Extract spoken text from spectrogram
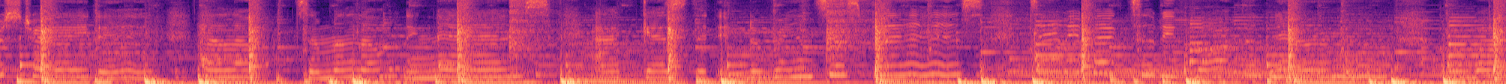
frustrated. Hello to my loneliness. I guess that ignorance is.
